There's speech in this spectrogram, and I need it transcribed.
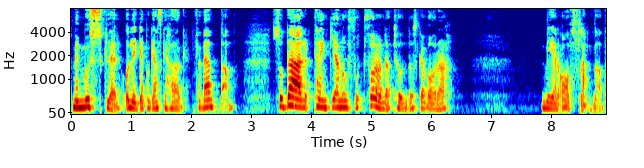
med muskler och ligga på ganska hög förväntan. Så där tänker jag nog fortfarande att hunden ska vara mer avslappnad.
